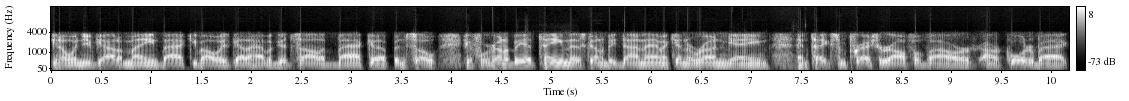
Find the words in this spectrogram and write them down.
you know, when you've got a main back, you've always got to have a good solid backup. And so, if we're going to be a team that's going to be dynamic in the run game and take some pressure off of our our quarterback,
